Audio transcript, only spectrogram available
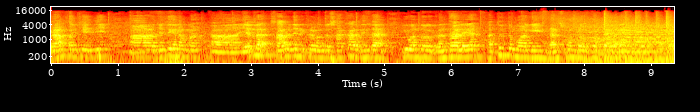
ಗ್ರಾಮ ಪಂಚಾಯಿತಿ ಜೊತೆಗೆ ನಮ್ಮ ಎಲ್ಲ ಸಾರ್ವಜನಿಕರ ಒಂದು ಸಹಕಾರದಿಂದ ಈ ಒಂದು ಗ್ರಂಥಾಲಯ ಅತ್ಯುತ್ತಮವಾಗಿ ನಡೆಸ್ಕೊಂಡು ಹೋಗ್ತಾ ಇದ್ದಾರೆ.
